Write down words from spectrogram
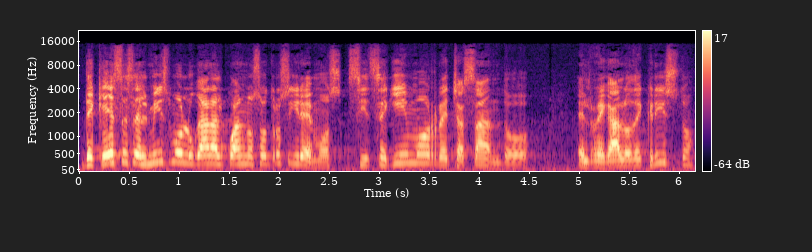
de que ese es el mismo lugar al cual nosotros iremos si seguimos rechazando el regalo de Cristo.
